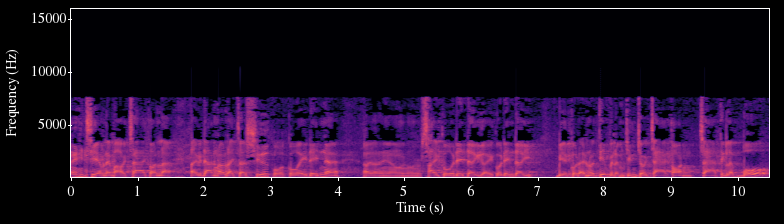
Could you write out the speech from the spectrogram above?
Chị em lại bảo cha con là tại vì đang nói là cha xứ của cô ấy đến uh, sai cô ấy đến đây gửi cô đến đây. Bây giờ cô lại nói tiếp về làm chứng cho cha con. Cha tức là bố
